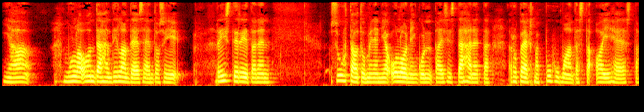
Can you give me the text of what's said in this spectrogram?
Ja mulla on tähän tilanteeseen tosi ristiriitainen suhtautuminen ja olo, niin kun, tai siis tähän, että rupeaks mä puhumaan tästä aiheesta.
